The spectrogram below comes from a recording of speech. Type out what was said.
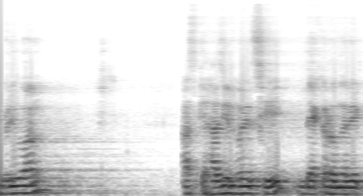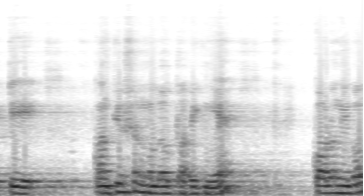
এভরিওয়ান আজকে হাজির হয়েছি ব্যাকরণের একটি কনফিউশনমূলক টপিক নিয়ে, করণ এবং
